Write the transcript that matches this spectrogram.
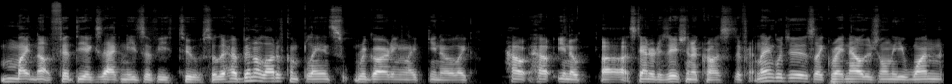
might not fit the exact needs of ETH2. So there have been a lot of complaints regarding like, you know, like how how you know uh, standardization across different languages. Like right now, there's only one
